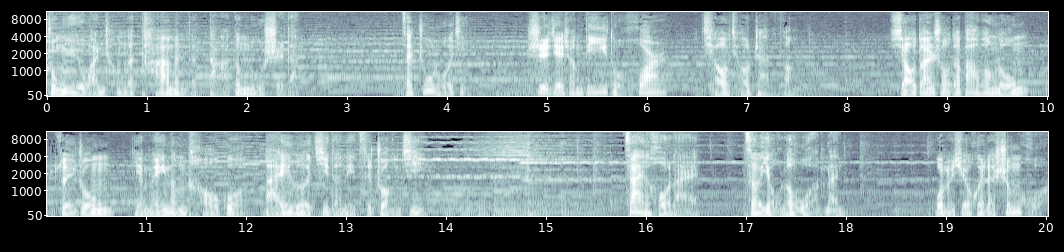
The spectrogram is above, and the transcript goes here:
终于完成了他们的大登陆时代。在侏罗纪，世界上第一朵花儿悄悄绽放了。小短手的霸王龙最终也没能逃过白垩纪的那次撞击。再后来，则有了我们，我们学会了生活，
